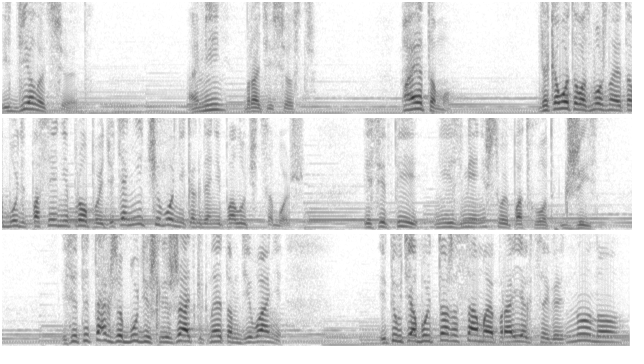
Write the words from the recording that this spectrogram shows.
и делать все это. Аминь, братья и сестры. Поэтому, для кого-то, возможно, это будет последняя проповедь. У тебя ничего никогда не получится больше, если ты не изменишь свой подход к жизни. Если ты также будешь лежать, как на этом диване, и ты, у тебя будет та же самая проекция, и говорит, ну-ну.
